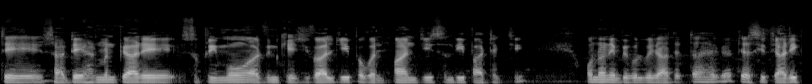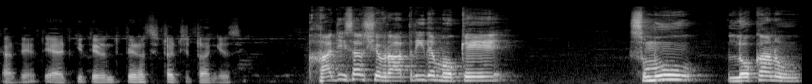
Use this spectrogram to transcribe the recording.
ਤੇ ਸਾਡੇ ਹਰਮਨ ਪਿਆਰੇ ਸੁਪਰੀਮੋ ਅਰਵਿੰਦ ਕੇਜਰੀਵਾਲ ਜੀ ਭਗਵੰਤ ਮਾਨ ਜੀ ਸੰਦੀਪ ਪਾਠਕ ਜੀ ਉਹਨਾਂ ਨੇ ਬਿਲਕੁਲ ਵਜਾ ਦਿੱਤਾ ਹੈਗਾ ਤੇ ਅਸੀਂ ਤਿਆਰੀ ਕਰ ਰਹੇ ਹਾਂ ਤੇ ਐਤਕੀ 13 ਦੇ 13 ਸੀਟਾਂ ਜਿੱਤਾਂਗੇ ਅਸੀਂ। ਹਾਂਜੀ ਸਰ ਸ਼ਿਵਰਾਤਰੀ ਦੇ ਮੌਕੇ ਸਮੂਹ ਲੋਕਾਂ ਨੂੰ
